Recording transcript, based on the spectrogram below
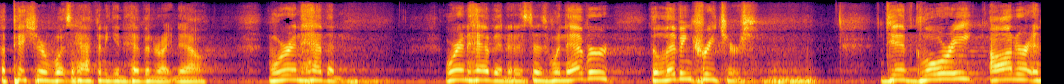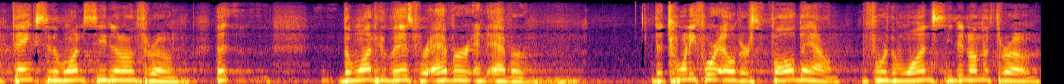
a picture of what's happening in heaven right now. We're in heaven. We're in heaven, and it says, whenever the living creatures give glory, honor, and thanks to the one seated on the throne, the, the one who lives forever and ever. The 24 elders fall down before the one seated on the throne,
